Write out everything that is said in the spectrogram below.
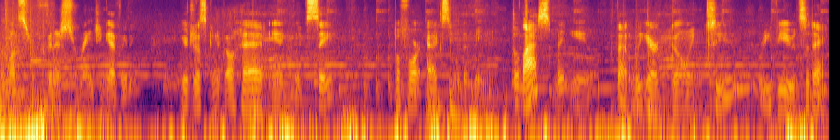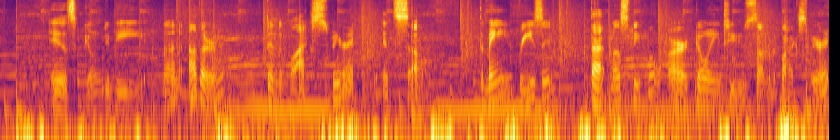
and once you're finished arranging everything, you're just going to go ahead and click save before exiting the menu. The last menu that we are going to review today is going to be none other than the Black Spirit itself. The main reason that most people are going to summon the Black Spirit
